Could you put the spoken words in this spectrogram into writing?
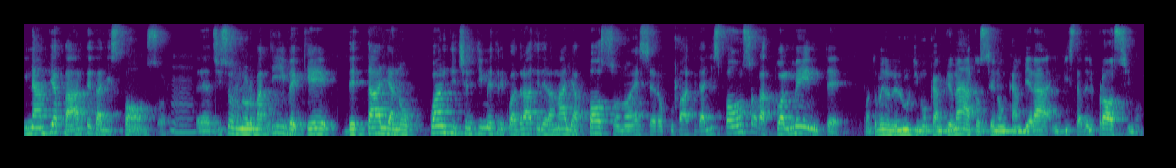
in ampia parte dagli sponsor. Mm. Eh, ci sono normative che dettagliano quanti centimetri quadrati della maglia possono essere occupati dagli sponsor. Attualmente, quantomeno nell'ultimo campionato, se non cambierà in vista del prossimo,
